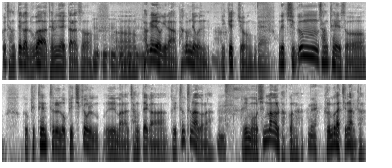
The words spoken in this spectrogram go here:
그 장대가 누가 되느냐에 따라서 음, 음, 음, 어. 파괴력이나 파급력은 아, 있겠죠. 네. 근데 지금 상태에서 그 big tent를 높이 치켜올릴 만한 장대가 그리 튼튼하거나 음. 그리 뭐 신망을 받거나 네. 그런 것 같지는 않다.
